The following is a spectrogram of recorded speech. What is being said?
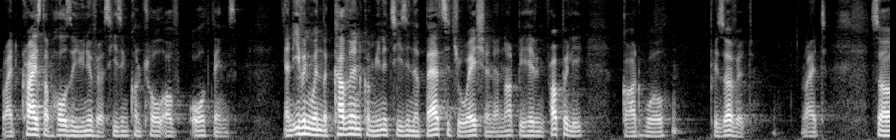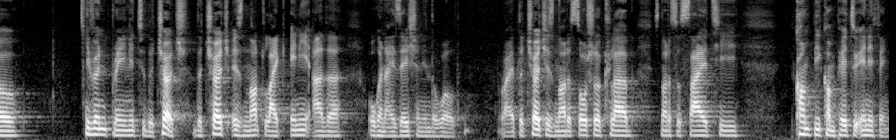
right? Christ upholds the universe, He's in control of all things. And even when the covenant community is in a bad situation and not behaving properly, God will preserve it, right? So, even bringing it to the church, the church is not like any other organization in the world, right? The church is not a social club, it's not a society, can't be compared to anything.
